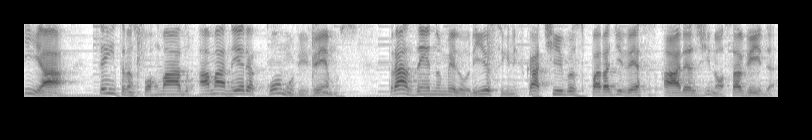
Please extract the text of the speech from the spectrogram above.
IA, tem transformado a maneira como vivemos, trazendo melhorias significativas para diversas áreas de nossa vida.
